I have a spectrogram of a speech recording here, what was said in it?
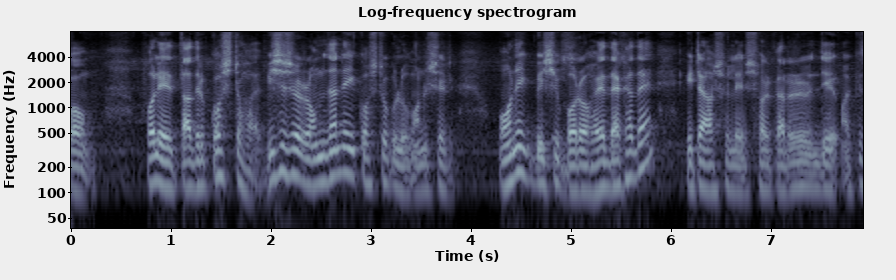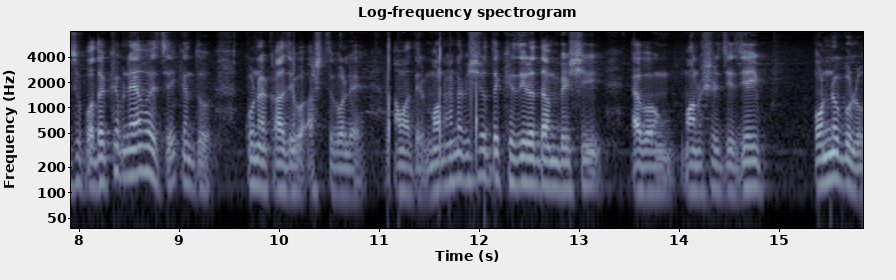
কম ফলে তাদের কষ্ট হয়। বিশেষ করে রমজানে এই কষ্টগুলো মানুষের অনেক বেশি বড় হয়ে দেখা দেয়। এটা আসলে সরকারের যে কিছু পদক্ষেপ নেওয়া হয়েছে, কিন্তু কোনো কাজে আসতে বলে আমাদের মনে হয় না। বিশেষত খেজুরের দাম বেশি এবং মানুষের যে যেই পণ্যগুলো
